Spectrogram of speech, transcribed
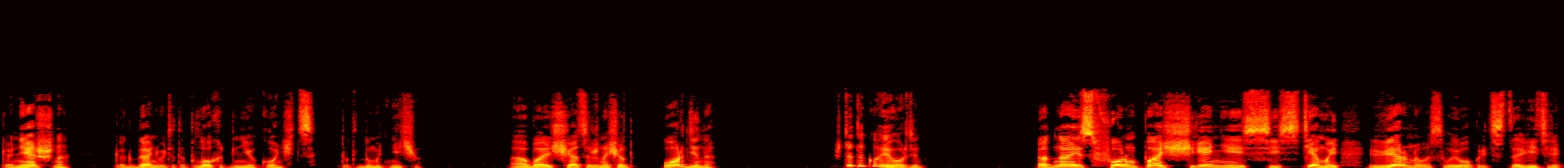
Конечно, когда-нибудь это плохо для нее кончится, тут думать нечего. А обольщаться же насчет ордена? Что такое орден? Одна из форм поощрения системой верного своего представителя,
